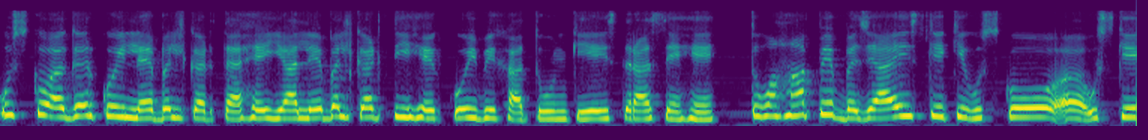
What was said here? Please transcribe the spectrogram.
اس کو اگر کوئی لیبل کرتا ہے یا لیبل کرتی ہے کوئی بھی خاتون کی اس طرح سے ہیں تو وہاں پہ بجائے اس کے کہ اس کو اس کے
